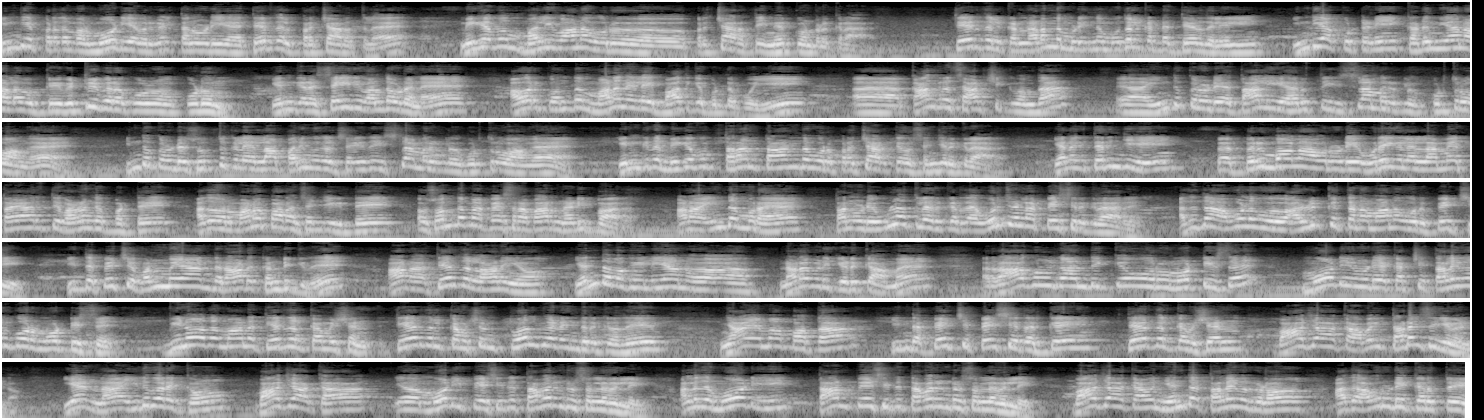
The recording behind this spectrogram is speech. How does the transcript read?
இந்திய பிரதமர் மோடி அவர்கள் தன்னுடைய தேர்தல் பிரச்சாரத்தில் மிகவும் மலிவான ஒரு பிரச்சாரத்தை மேற்கொண்டிருக்கிறார். தேர்தல் நடந்து முடிந்த முதல் கட்ட தேர்தலில் இந்தியா கூட்டணி கடுமையான அளவுக்கு வெற்றி பெறக்கூடும் என்கிற செய்தி வந்தவுடனே அவருக்கு வந்து மனநிலை பாதிக்கப்பட்டு போய் காங்கிரஸ் ஆட்சிக்கு வந்தால் இந்துக்களுடைய தாலியை அறுத்து இஸ்லாமியர்களுக்கு கொடுத்துருவாங்க. இந்துக்களுடைய சொத்துக்களை எல்லாம் பறிமுதல் செய்து இஸ்லாமியர்களுக்கு கொடுத்துருவாங்க என்கிற மிகவும் தரம் தாழ்ந்த ஒரு பிரச்சாரத்தை அவர் செஞ்சிருக்கிறார். எனக்கு தெரிஞ்சு பெ- பெரும்பாலும் அவருடைய உரைகள் எல்லாமே தயாரித்து வழங்கப்பட்டு அதை ஒரு மனப்பாடம் செஞ்சுக்கிட்டு அவர் சொந்தமாக பேசுகிற மாதிரி நடிப்பார். ஆனால் இந்த முறை தன்னுடைய உள்ளத்தில் இருக்கிறத ஒரிஜினலாக பேசியிருக்கிறாரு. அதுதான் அவ்வளவு அழுக்குத்தனமான ஒரு பேச்சு. இந்த பேச்சு வன்மையாக இந்த நாடு கண்டிக்குது. ஆனால் தேர்தல் ஆணையம் எந்த வகையிலையும் நடவடிக்கை எடுக்காம ராகுல் காந்திக்கும் ஒரு நோட்டீஸு மோடியினுடைய கட்சி தலைவருக்கும் ஒரு நோட்டீஸு வினோதமான தேர்தல் கமிஷன். தேர்தல் கமிஷன் தோல்வியடைந்திருக்கிறது நியாயமா பார்த்தா இந்த பேச்சு பேசியதற்கு தேர்தல் கமிஷன் பாஜகவை தடை செய்ய வேண்டும். ஏன்னா இதுவரைக்கும் பாஜக மோடி பேசியது தவறு என்று சொல்லவில்லை. அல்லது மோடி தான் பேசியது தவறு என்று சொல்லவில்லை. பாஜகவின் எந்த தலைவர்களும் அது அவருடைய கருத்து.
